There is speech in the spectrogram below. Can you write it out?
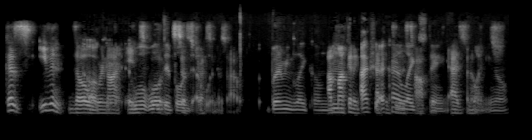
Because even though we're not in we'll- school, we'll it's still and dabble in stressing us out. but I mean, like, um, I'm not gonna actually, I kind of like staying as much. you know.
